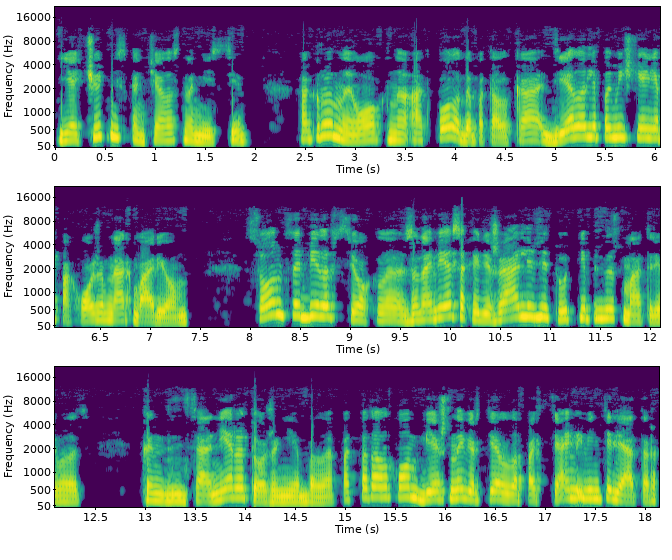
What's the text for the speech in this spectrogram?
Я чуть не скончалась на месте. Огромные окна от пола до потолка делали помещение похожим на аквариум. Солнце било в стекла, занавесок или жалюзи тут не предусматривалось. Кондиционера тоже не было. Под потолком бешено вертел лопастями вентилятор.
